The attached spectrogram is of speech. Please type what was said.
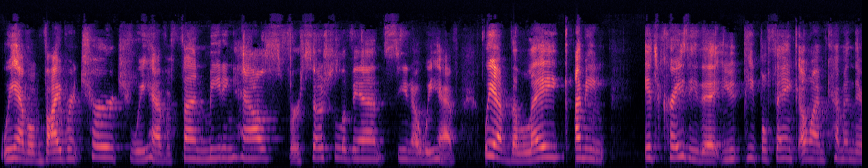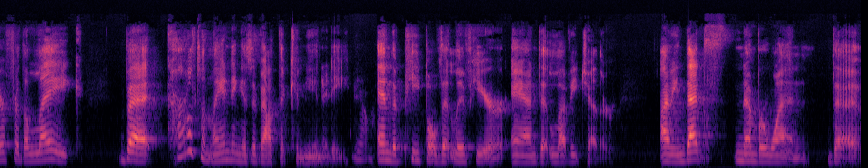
we have a vibrant church. We have a fun meeting house for social events. You know, we have we have the lake. I mean, it's crazy that you people think, oh, I'm coming there for the lake, but Carlton Landing is about the community Yeah. and the people that live here and that love each other. I mean, that's number one, the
